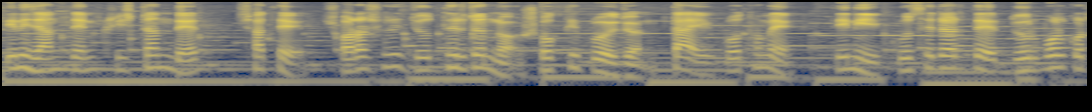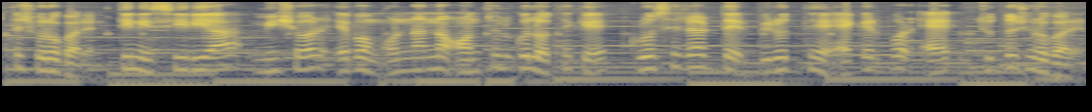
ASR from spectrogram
তিনি জানতেন খ্রিস্টানদের সাথে সরাসরি যুদ্ধের জন্য শক্তি প্রয়োজন। তাই প্রথমে তিনি ক্রুসেডারদের দুর্বল করতে শুরু করেন। তিনি সিরিয়া, মিশর এবং অন্যান্য অঞ্চলগুলো থেকে ক্রুসেডারদের বিরুদ্ধে একের পর এক যুদ্ধ শুরু করেন।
